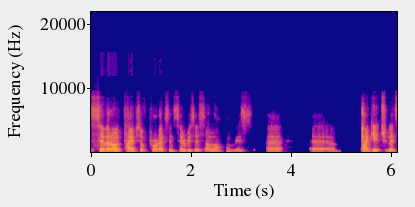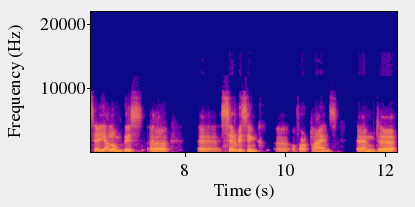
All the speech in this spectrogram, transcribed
several types of products and services along this uh, uh, package. Let's say along this servicing of our clients and.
